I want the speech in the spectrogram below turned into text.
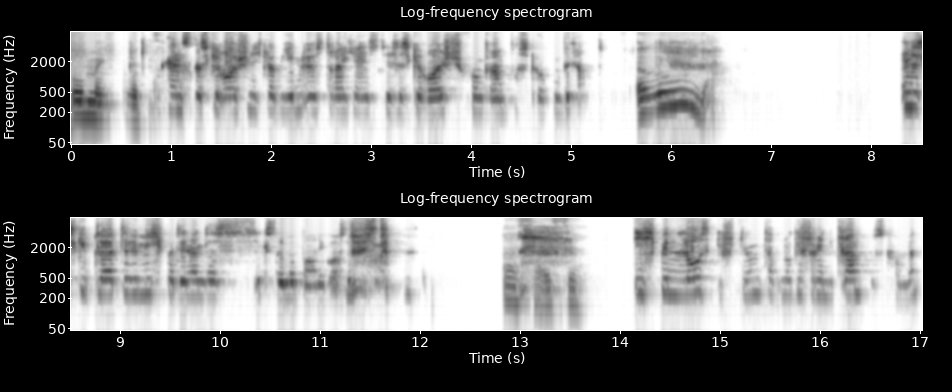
Oh mein Gott. Du kennst das Geräusch und ich glaube, jeden Österreicher ist dieses Geräusch von Krampusglocken bekannt. Oh ja. Und es gibt Leute wie mich, bei denen das extreme Panik auslöst. Ah, scheiße. Ich bin losgestürmt, habe nur geschrien, Krampus kommen.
